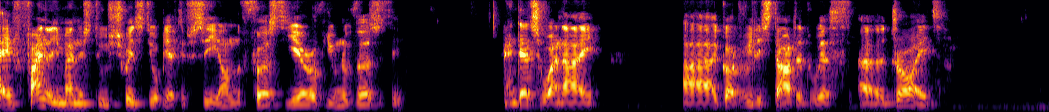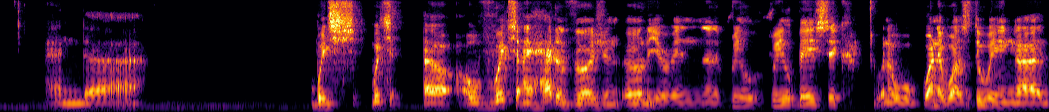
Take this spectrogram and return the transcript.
I finally managed to switch to Objective C on the first year of university, and that's when I uh, got really started with uh, Drawit, and uh, which which uh, of which I had a version earlier in uh, Real Real Basic when I when I was doing uh,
